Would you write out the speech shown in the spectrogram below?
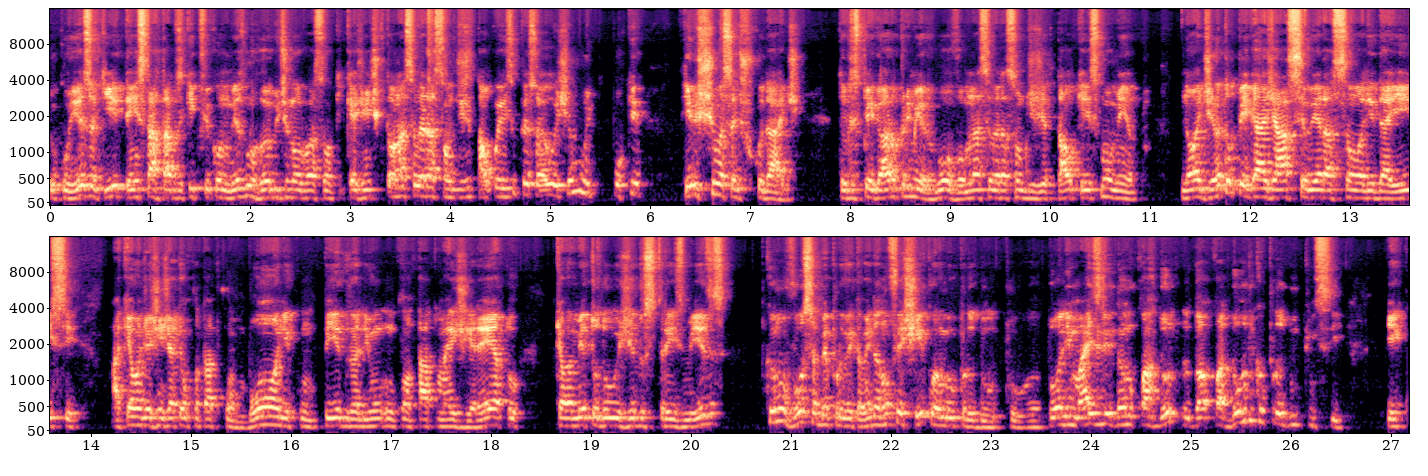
Eu conheço aqui, tem startups aqui que ficam no mesmo hub de inovação aqui que a gente, que estão na aceleração digital com isso, o pessoal elogia muito, porque eles tinham essa dificuldade. Então eles pegaram primeiro, vamos na aceleração digital, que é esse momento. Não adianta eu pegar já a aceleração ali da ACE, aqui é onde a gente já tem um contato com o Boni, com o Pedro ali, um, um contato mais direto, aquela metodologia dos três meses, porque eu não vou saber aproveitar, eu ainda não fechei com o meu produto, eu estou ali mais lidando com a, dor, com a dor do que o produto em si. E,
